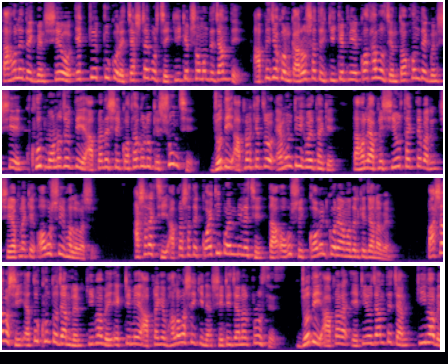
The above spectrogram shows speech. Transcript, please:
তাহলে দেখবেন সেও একটু একটু করে চেষ্টা করছে ক্রিকেট সম্বন্ধে জানতে। আপনি যখন কারোর সাথে ক্রিকেট নিয়ে কথা বলছেন, তখন দেখবেন সে খুব মনোযোগ দিয়ে আপনাদের সেই কথাগুলোকে শুনছে। যদি আপনার ক্ষেত্রেও এমনটি হয়ে থাকে, তাহলে আপনি শিওর থাকতে পারেন সে আপনাকে অবশ্যই ভালোবাসে। আশা রাখছি আপনার সাথে কয়টি পয়েন্ট মিলেছে তা অবশ্যই কমেন্ট করে আমাদেরকে জানাবেন। পাশাপাশি এতক্ষণ তো জানলেন কীভাবে একটি মেয়ে আপনাকে ভালোবাসে কিনা সেটি জানার প্রসেস যদি আপনারা এটিও জানতে চান কীভাবে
